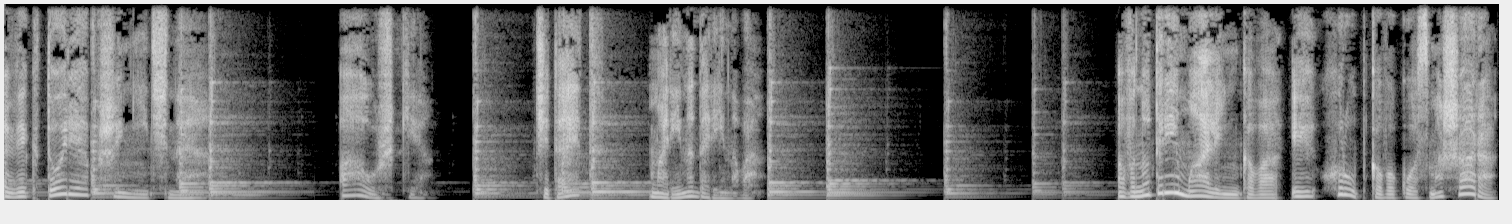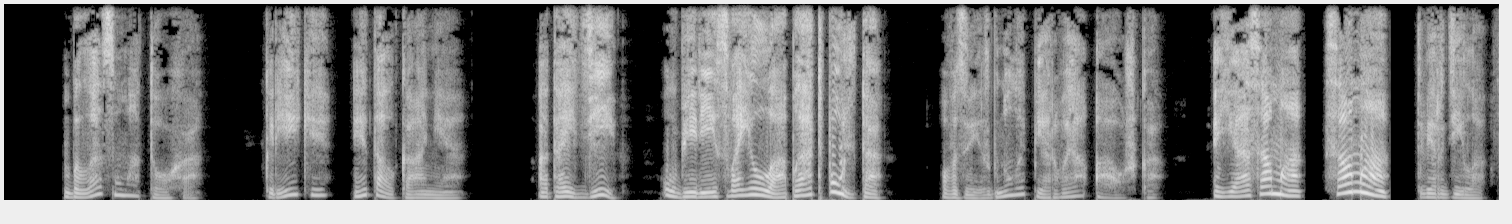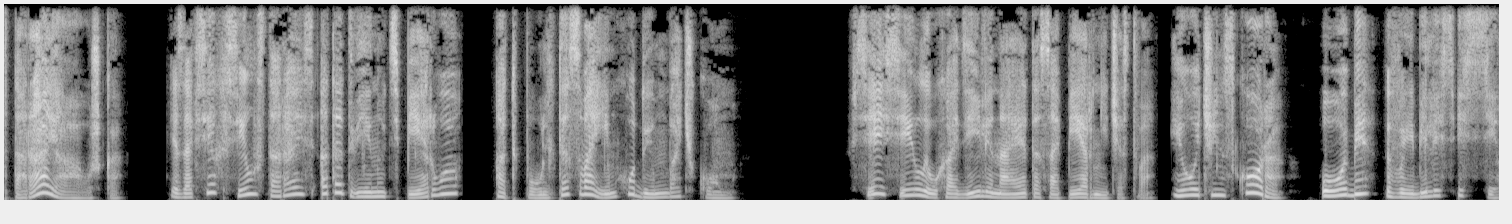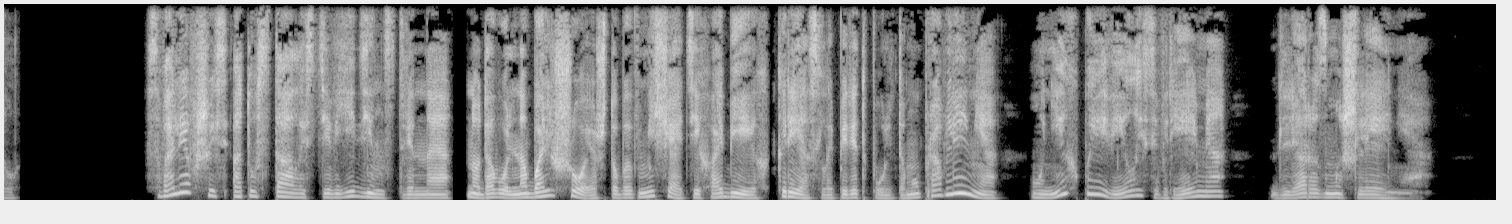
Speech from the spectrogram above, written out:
Виктория Пшеничная. Аушки. Читает Марина Даринова. Внутри маленького и хрупкого космошара была суматоха, крики и толкания. «Отойди! Убери свои лапы от пульта!» — взвизгнула первая аушка. «Я сама, сама!» — твердила вторая аушка, изо всех сил стараясь отодвинуть первую от пульта своим худым бочком. Все силы уходили на это соперничество, и очень скоро обе выбились из сил. Свалившись от усталости в единственное, но довольно большое, чтобы вмещать их обеих, кресло перед пультом управления, у них появилось время для размышления.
